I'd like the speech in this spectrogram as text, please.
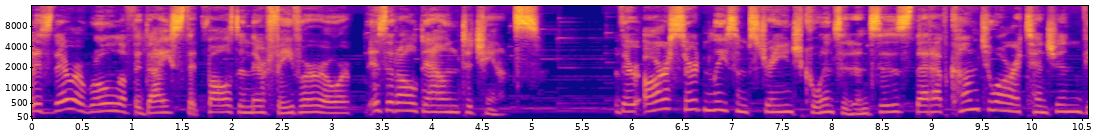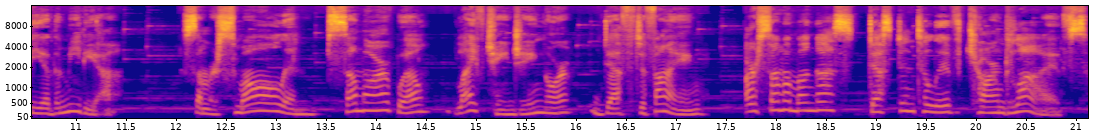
Is there a roll of the dice that falls in their favor, or is it all down to chance? There are certainly some strange coincidences that have come to our attention via the media. Some are small, and some are, well, life changing or death defying. Are some among us destined to live charmed lives?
